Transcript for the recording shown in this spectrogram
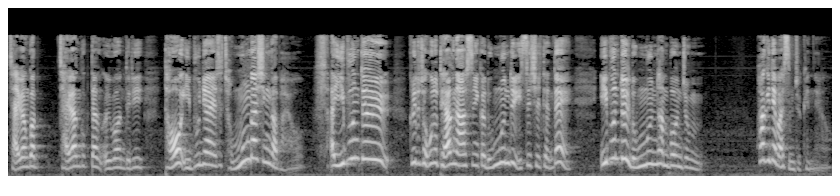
자유한국, 자유한국당 의원들이 더 이 분야에서 전문가신가 봐요. 아, 이분들 그래도 적어도 대학 나왔으니까 논문도 있으실 텐데 이분들 논문 한번 좀 확인해 봤으면 좋겠네요.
